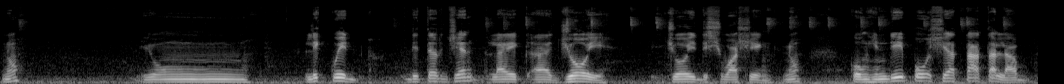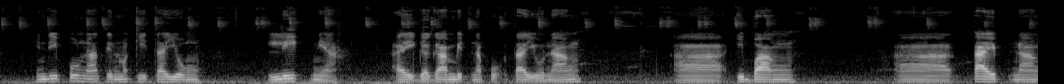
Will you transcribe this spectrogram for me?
no? Yung liquid detergent like uh, joy joy dishwashing no? Kung hindi po siya tatalab hindi po natin makita yung leak niya ay gagamit na po tayo ng uh, ibang uh, type ng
